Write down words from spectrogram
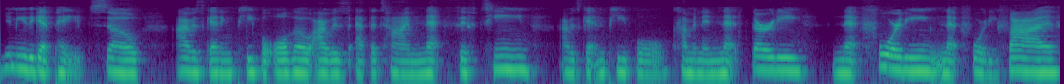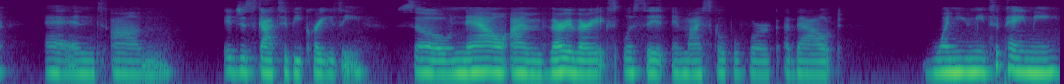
you need to get paid. So I was getting people, although I was at the time net 15, I was getting people coming in net 30, net 40, net 45, and um, it just got to be crazy. So now I'm very, very explicit in my scope of work about when you need to pay me,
